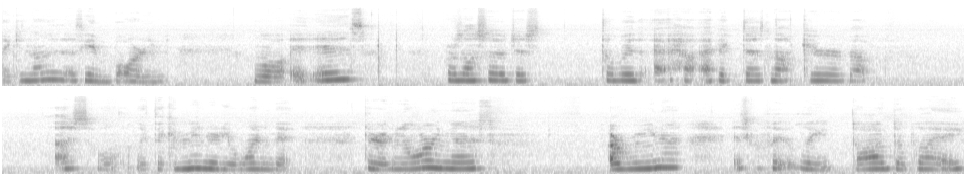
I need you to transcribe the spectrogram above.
Like it's not that it's getting boring. Well, it is. There's also just the way that how Epic does not care about us, like the community one bit. They're ignoring us. Arena is completely dog to play.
